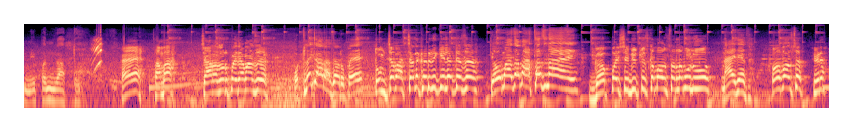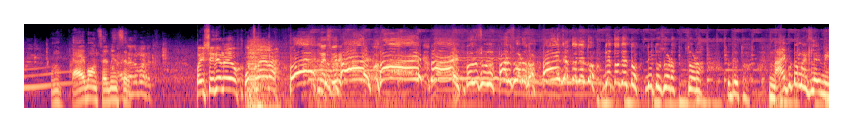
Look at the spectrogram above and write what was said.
मी पण जातो. ए थांबा. चार हजार रुपये द्या माझं. कुठलं चार हजार रुपये? तुमच्या भाच्यानं खरेदी केलं त्याचं. तेव्हा माझा भाचाच नाही. गप पैसे देतोस का बाउन्सरला बोलू? नाही देत. हो बाउन्सर इकडे. हं, काय बॉन्सर बिन्सर पैसे दे ना यो उचलायला. देतो देतो देतो देतो देतो सोडा सोडा देतो. नाही कुठं म्हटलंय मी?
